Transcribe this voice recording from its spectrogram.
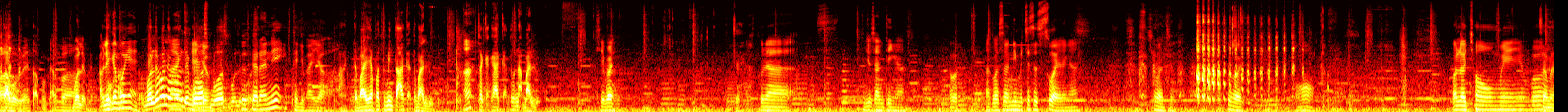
tak apa, boleh, tak apa. Tak apa. Boleh. Boleh kan, boleh kan? Boleh, boleh, Okey, boleh, bos, jom. bos, boleh. So bos. sekarang ni kita pergi bayar. Ah, kita bayar lepas tu minta akak tu balut. Ha? Cakap kat akak tu nak balut. Okey, bye. Okey. Aku nak tunjuk something ah. Apa? Aku rasa ni macam sesuai dengan Cuba tu Cuba Oh Kalau comel apa Sama.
